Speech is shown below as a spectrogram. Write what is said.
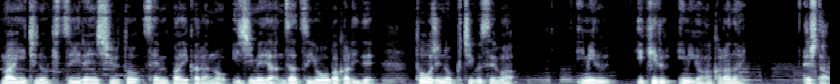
毎日のきつい練習と先輩からのいじめや雑用ばかりで当時の口癖は生きる意味がわからないでした。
